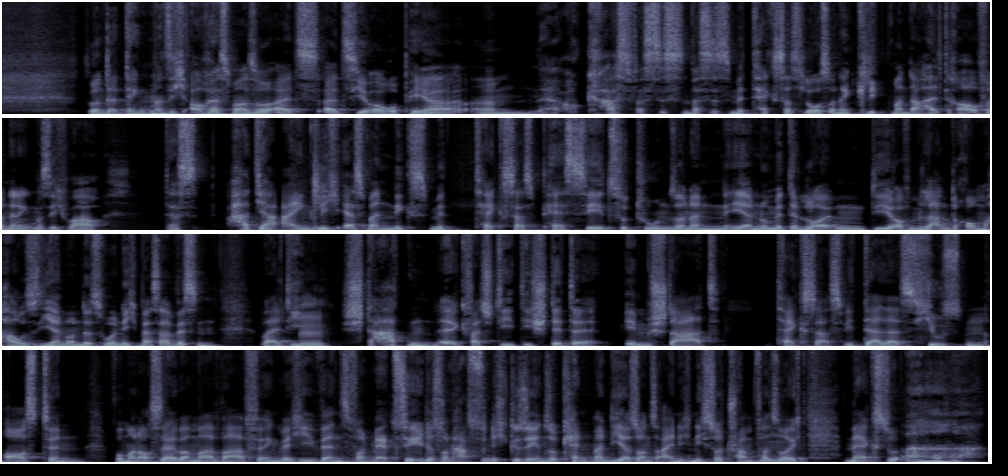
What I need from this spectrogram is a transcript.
So, und da denkt man sich auch erstmal so als, als hier Europäer, ähm, oh krass, was ist denn, was ist denn mit Texas los? Und dann klickt man da halt drauf und dann denkt man sich, wow, das hat ja eigentlich erstmal nichts mit Texas per se zu tun, sondern eher nur mit den Leuten, die auf dem Land rumhausieren und das wohl nicht besser wissen. Weil die Hm. Staaten, äh, Quatsch, die, die Städte im Staat, Texas, wie Dallas, Houston, Austin, wo man auch selber mal war für irgendwelche Events von Mercedes und hast du nicht gesehen, so kennt man die ja sonst eigentlich nicht so Trump verseucht, merkst du, ah,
